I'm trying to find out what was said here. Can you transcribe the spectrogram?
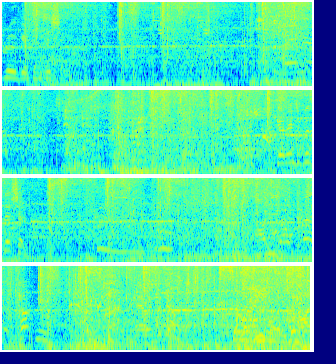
improve your condition. Get into position. Help me. Tearing the dust. Surrender my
